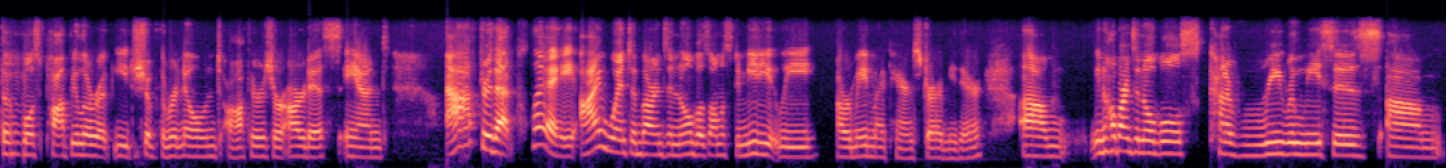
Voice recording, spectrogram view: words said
the most popular of each of the renowned authors or artists. And after that play i went to barnes and nobles almost immediately or made my parents drive me there. Um, you know how barnes and nobles kind of re-releases um,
